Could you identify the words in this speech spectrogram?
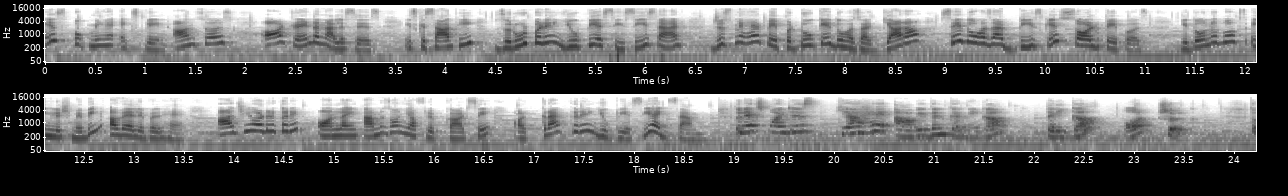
इस बुक में है एक्सप्लेन आंसर्स और ट्रेंड एनालिसिस इसके साथ ही ज़रूर पढ़ें यूपीएससी सी सैट जिसमें है पेपर टू के 2011 से 2020 के सॉल्व पेपर्स ये दोनों बुक्स इंग्लिश में भी अवेलेबल हैं। आज ही ऑर्डर करें ऑनलाइन अमेजोन या फ्लिपकार्ट से और क्रैक करें यूपीएससी एग्ज़ाम तो नेक्स्ट पॉइंट इज़ क्या है आवेदन करने का तरीका और शुल्क? तो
